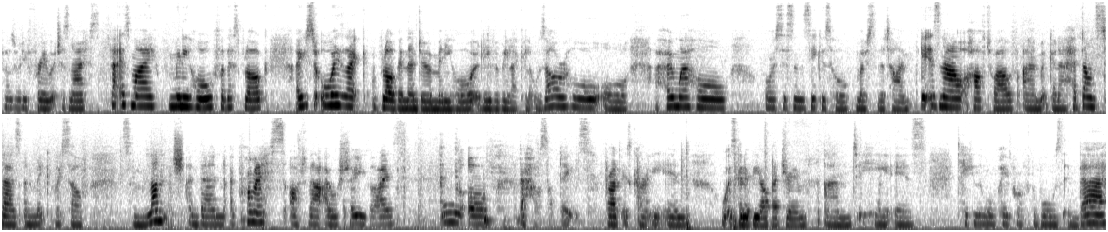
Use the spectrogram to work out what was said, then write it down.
feels really free which is nice that is my mini haul for this vlog i used to always like vlog and then do a mini haul it would either be like a little zara haul or a homeware haul or a and Seekers haul most of the time. It is now half 12. I'm gonna head downstairs and make myself some lunch and then I promise after that I will show you guys all of the house updates. Brad is currently in what is going to be our bedroom and he is taking the wallpaper off the walls in there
